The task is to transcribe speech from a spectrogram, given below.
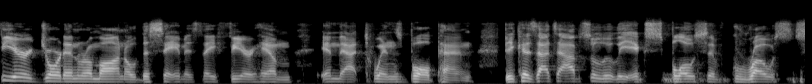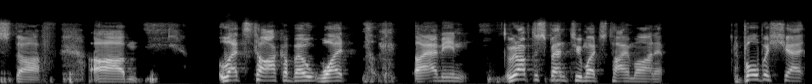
fear Jordan Romano the same as they fear him in that Twins bullpen because that's absolutely explosive, gross stuff. Um, let's talk about what I mean. We don't have to spend too much time on it. Bo Bichette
